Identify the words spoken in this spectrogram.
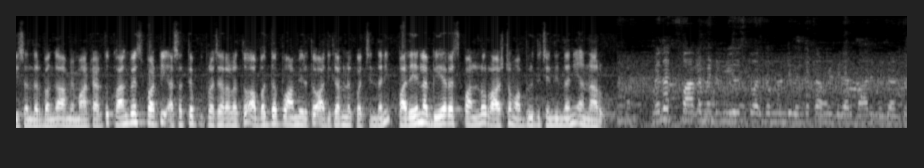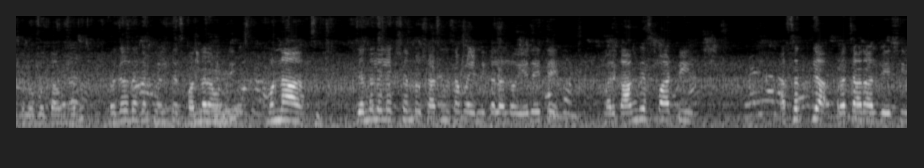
ఈ సందర్భంగా ఆమె మాట్లాడుతూ కాంగ్రెస్ పార్టీ అసత్యపు ప్రచారాలతో అబద్దపు హామీలతో అధికారంలోకి వచ్చిందని పదేళ్ళ బీఆర్ఎస్ పాలనలో రాష్ట్రం అభివృద్ధి చెందిందని అన్నారు. మెదక్ పార్లమెంటు నియోజకవర్గం నుండి వెంకటరామరెడ్డి గారు భారీ మెజార్టీతో గెలవబోతా ఉన్నారు. ప్రజల దగ్గరికి వెళ్తే స్పందన ఉంది. మొన్న జనరల్ ఎలక్షన్లో శాసనసభ ఎన్నికలలో ఏదైతే మరి కాంగ్రెస్ పార్టీ అసత్య ప్రచారాలు చేసి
